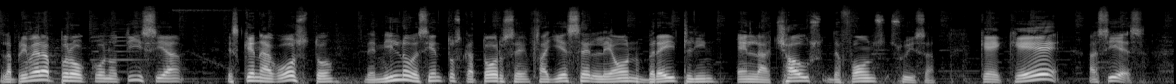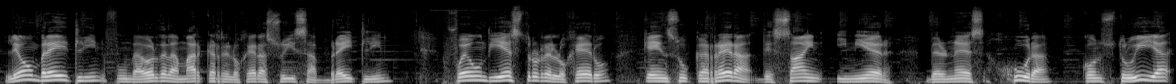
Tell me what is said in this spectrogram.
La primera proconoticia es que en agosto de 1914 fallece León Breitling en la Chaux de Fonds, Suiza. ¿Qué? Así es. León Breitling, fundador de la marca relojera suiza Breitling, fue un diestro relojero que en su carrera de Saint-Imier Bernes Jura construía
